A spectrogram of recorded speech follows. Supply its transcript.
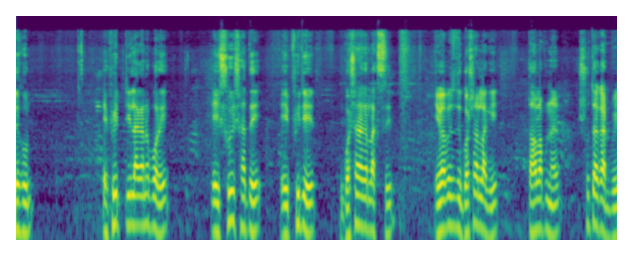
দেখুন, এই ফিটটি লাগানোর পরে এই সুইর সাথে এই ফিটের ঘষা লাগছে। এভাবে যদি ঘষা লাগে, তাহলে আপনার সুতা কাটবে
